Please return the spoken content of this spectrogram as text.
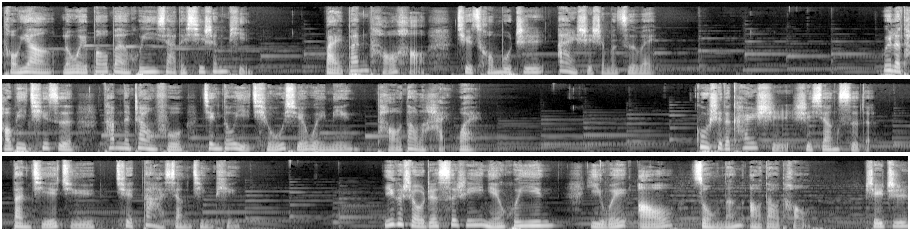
同样沦为包办婚姻下的牺牲品，百般讨好，却从不知爱是什么滋味。为了逃避妻子，他们的丈夫竟都以求学为名逃到了海外。故事的开始是相似的，但结局却大相径庭。一个守着四十一年婚姻，以为熬总能熬到头，谁知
